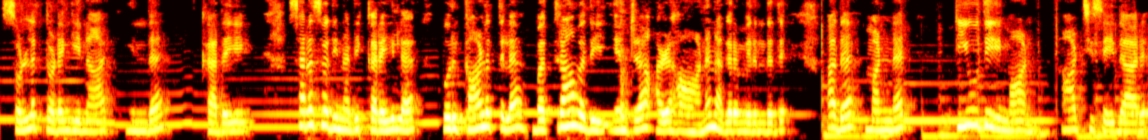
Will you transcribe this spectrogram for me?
சொல்லத் தொடங்கினார் இந்த கதையை. சரஸ்வதி நதிக்கரையில ஒரு காலத்துல பத்ராவதி என்ற அழகான நகரம் இருந்தது. அத மன்னர் தியூதிமான் ஆட்சி செய்தாரு.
